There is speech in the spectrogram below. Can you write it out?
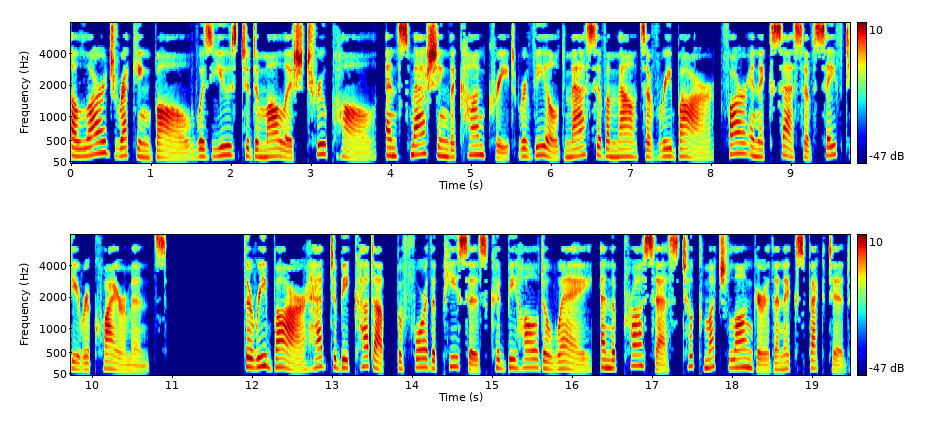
A large wrecking ball was used to demolish Throop Hall, and smashing the concrete revealed massive amounts of rebar, far in excess of safety requirements. The rebar had to be cut up before the pieces could be hauled away, and the process took much longer than expected.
